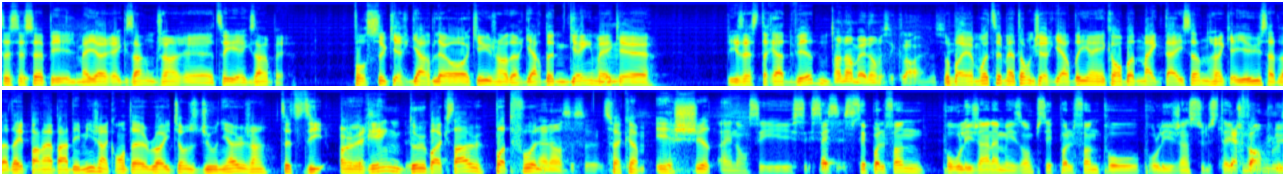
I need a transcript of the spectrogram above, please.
sais, c'est ça. Puis le meilleur exemple, genre, euh, tu sais, exemple, euh, pour ceux qui regardent le hockey, genre de regarder une game avec Mm. Des estrades vides. Ah non, mais non, mais c'est clair. c'est- Ben, moi, tu sais, mettons que j'ai regardé un combat de Mike Tyson, genre, qu'il y a eu, ça devait être pendant la pandémie, genre, contre Roy Jones Jr., genre. Tu sais, tu dis un ring, deux boxeurs, pas de foule. Ah non, c'est ça. Tu fais comme, eh shit. Ah non, c'est c'est- Ben, c'est- c'est- c'est pas le fun pour les gens à la maison, puis c'est pas le fun pour, pour les gens sur le stage non plus.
